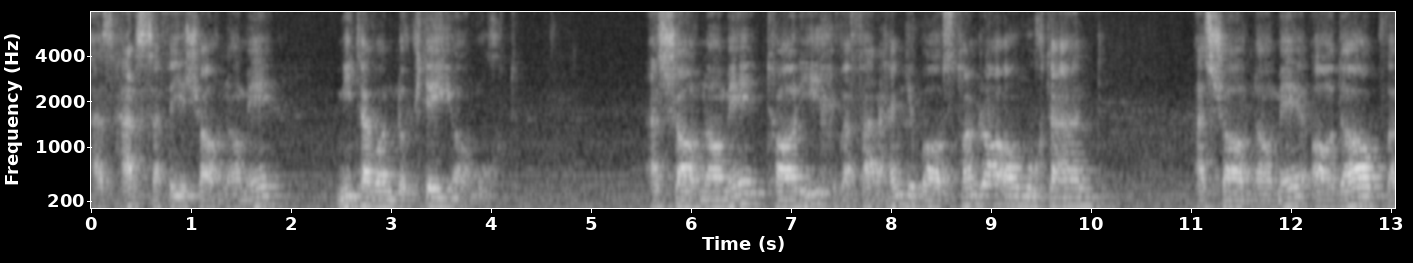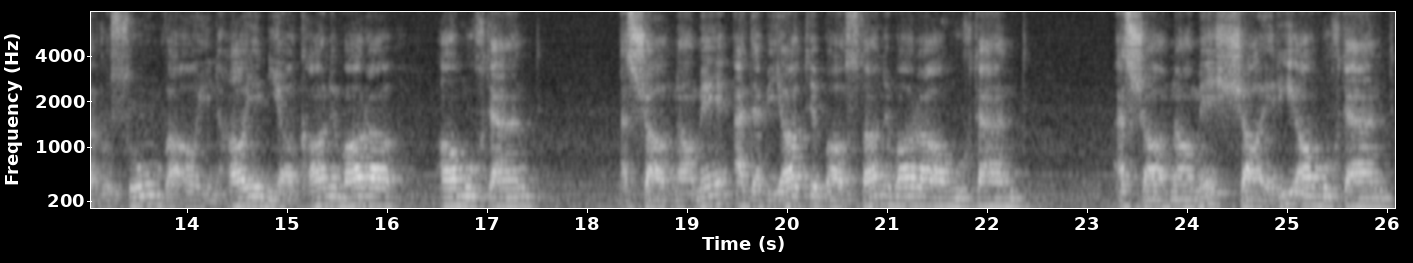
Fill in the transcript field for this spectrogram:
از هر صفحه شاهنامه می‌توان نکته ای آموخت. از شاهنامه تاریخ و فرهنگ باستان را آموختند از شاهنامه آداب و رسوم و آینهای نیاکان ما را آموختند از شاهنامه ادبیات باستان ما را آموختند از شاهنامه شاعری آموختند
